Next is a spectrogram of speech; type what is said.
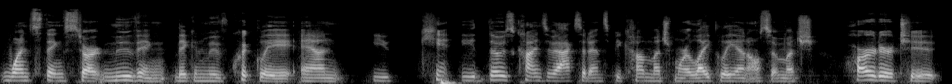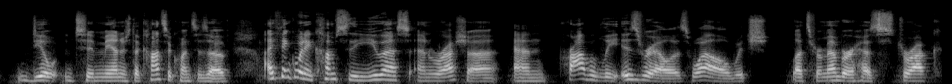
once things start moving, they can move quickly and you can't, you, those kinds of accidents become much more likely and also much harder to deal, to manage the consequences of. I think when it comes to the U.S. and Russia and probably Israel as well, which let's remember has struck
